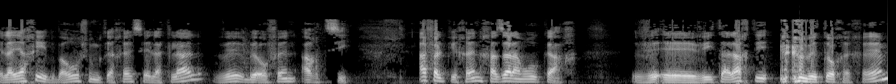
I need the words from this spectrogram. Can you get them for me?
אל היחיד, ברור שהוא מתייחס אל הכלל ובאופן ארצי. אף על פי כן חז"ל אמרו כך, והתהלכתי בתוככם,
